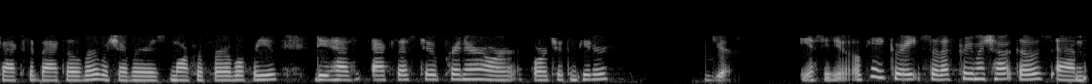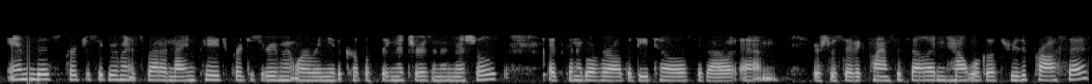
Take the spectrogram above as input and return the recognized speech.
fax it back over, whichever is more preferable for you. Do you have access to a printer or, or to a computer? Yes. Yes, you do. Okay, great. So that's pretty much how it goes. Um, in this purchase agreement, it's about a nine-page purchase agreement where we need a couple signatures and initials. It's going to go over all the details about um, your specific plans to sell it and how we'll go through the process.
